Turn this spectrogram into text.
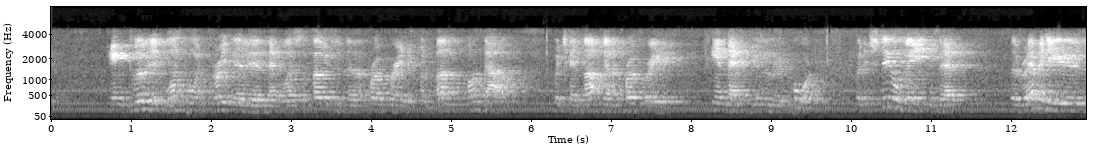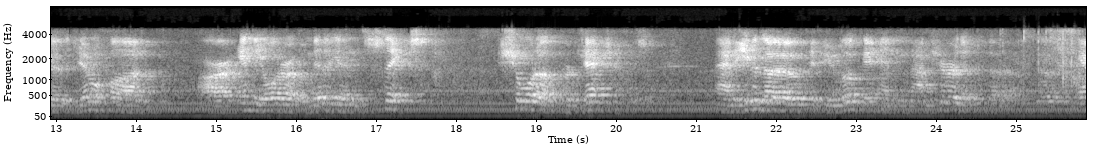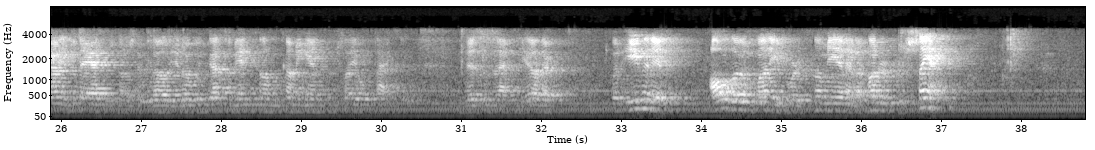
included one point three million that was supposed to have been appropriated from fund, balance, which had not been appropriated in that June report. But it still means that the revenues of the general fund are in the order of a million six short of projections. And even though, if you look, and I'm sure that uh, the, the county staff is gonna say, well, you know, we've got some income coming in from sales taxes, this and that and the other. But even if all those monies were to come in at hundred percent,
